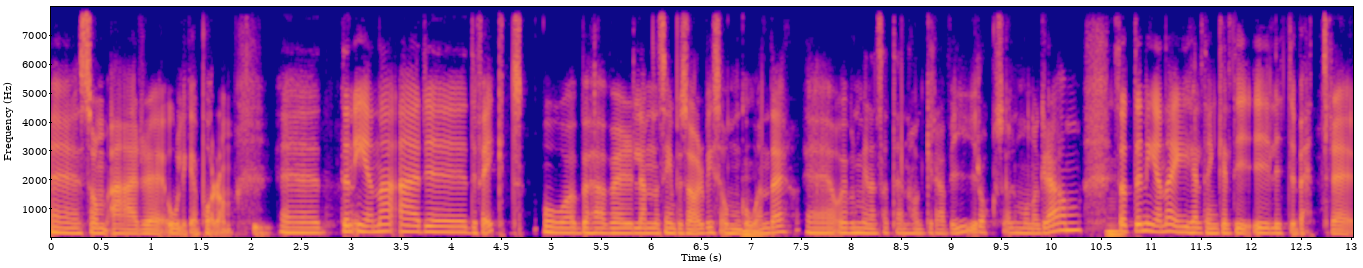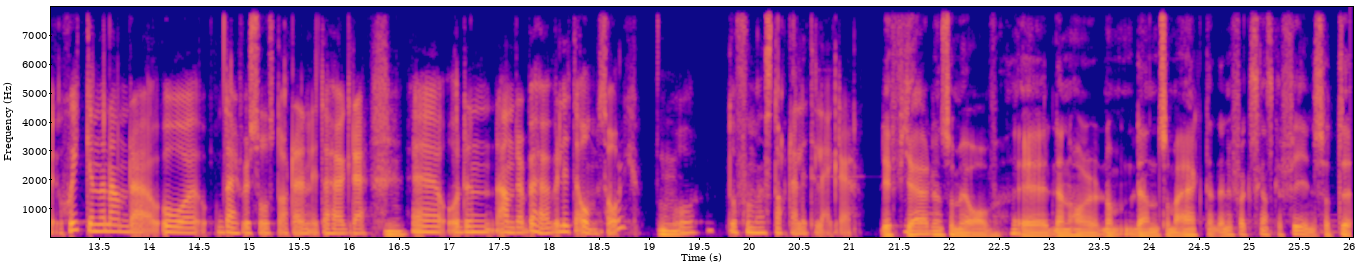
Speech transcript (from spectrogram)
eh, som är eh, olika på dem. Eh, den ena är eh, defekt och behöver lämnas in för service omgående. Eh, och jag vill minnas att den har gravyr också, eller monogram. Så att den ena är helt enkelt i, i lite bättre skick än den andra och därför så startar den lite högre. Eh, och den andra behöver lite omsorg och då får man starta lite lägre. Det är fjärden som är av. Eh, den, har, de, den som har ägt den, den är faktiskt ganska fin. Så att eh,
